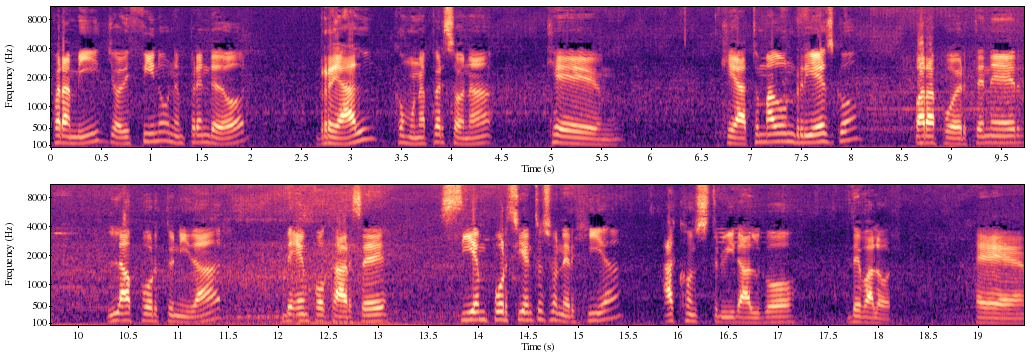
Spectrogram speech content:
para mí yo defino un emprendedor real como una persona que, que ha tomado un riesgo para poder tener la oportunidad de enfocarse 100% su energía a construir algo de valor. Eh,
